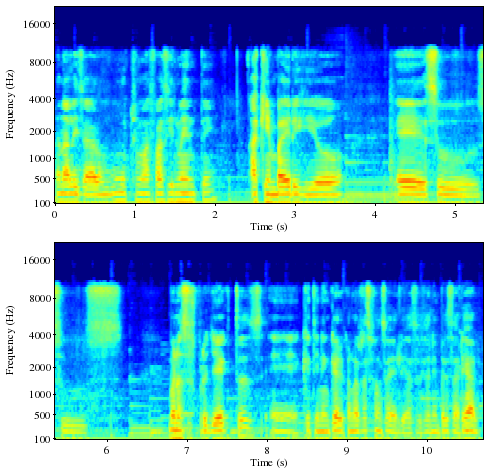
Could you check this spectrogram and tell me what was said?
analizar mucho más fácilmente a quién va dirigido eh, sus, bueno, sus proyectos eh, que tienen que ver con la responsabilidad social empresarial.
